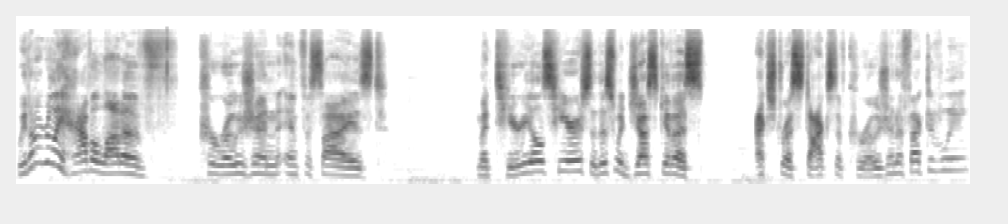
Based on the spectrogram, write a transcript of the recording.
we don't really have a lot of corrosion emphasized materials here, so this would just give us extra stocks of corrosion effectively.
